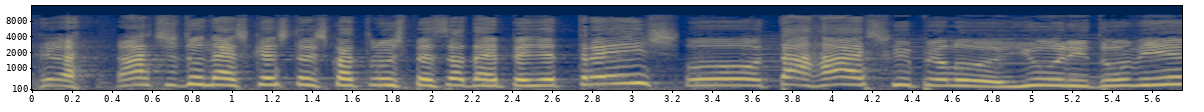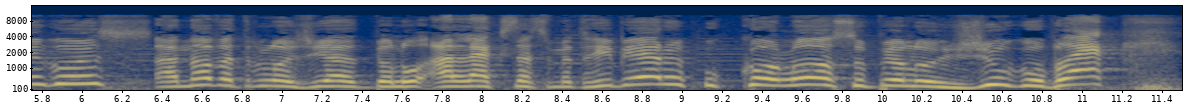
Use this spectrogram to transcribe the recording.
Artes do Nerdcast 341 especial da RPG 3. O Tarrasque pelo Yuri Domingos. A nova trilogia pelo Alex Nascimento Ribeiro. O Colosso pelo Jugo Black.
